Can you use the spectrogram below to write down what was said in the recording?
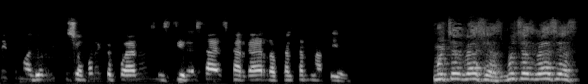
y con mayor difusión para que puedan asistir a esta descarga de rock alternativo. Muchas gracias, muchas gracias.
